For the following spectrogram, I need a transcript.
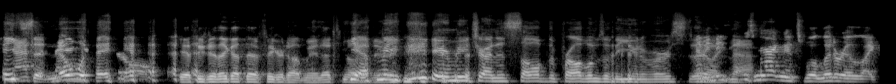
he said, "No way." magnets that all- Yeah, TJ, they got that figured out, man. That's not yeah, me dude. hear me trying to solve the problems of the universe. I They're mean, like, these, nah. these magnets will literally like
